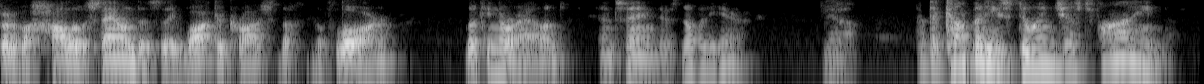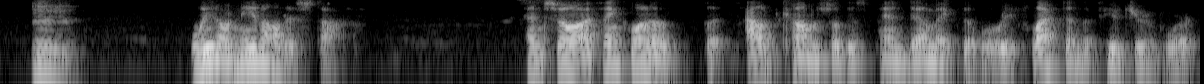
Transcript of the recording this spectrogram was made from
sort of a hollow sound as they walk across the, the floor, looking around and saying, There's nobody here. Yeah. But the company's doing just fine. Mm. We don't need all this stuff. And so I think one of the outcomes of this pandemic that will reflect in the future of work,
